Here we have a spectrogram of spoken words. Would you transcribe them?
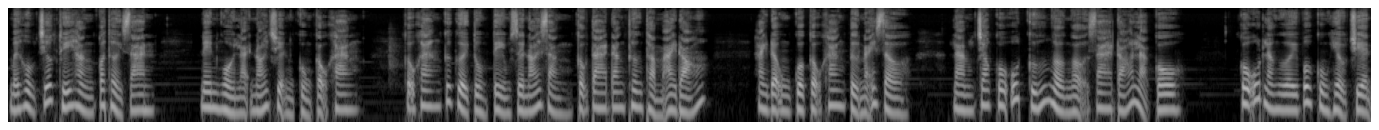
Mấy hôm trước Thúy Hằng có thời gian, nên ngồi lại nói chuyện cùng cậu Khang. Cậu Khang cứ cười tủm tỉm rồi nói rằng cậu ta đang thương thầm ai đó. Hành động của cậu Khang từ nãy giờ làm cho cô út cứ ngờ ngợ ra đó là cô. Cô út là người vô cùng hiểu chuyện.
